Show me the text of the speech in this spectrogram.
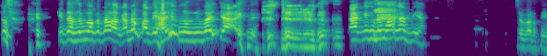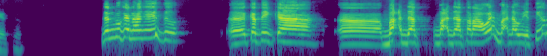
Terus kita semua ketawa, karena Fatihahnya belum dibaca. Gitu. Saking semangatnya. Seperti itu. Dan bukan hanya itu. Eh, Ketika eh, ba'da ba'da taraweh, ba'da witir,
